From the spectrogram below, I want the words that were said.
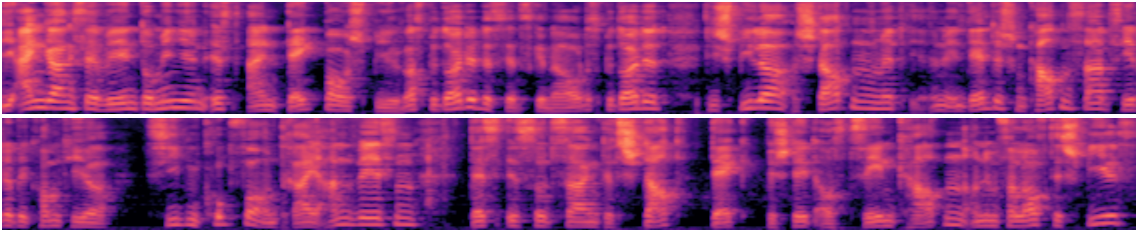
Wie eingangs erwähnt, Dominion ist ein Deckbauspiel. Was bedeutet das jetzt genau? Das bedeutet, die Spieler starten mit einem identischen Kartensatz. Jeder bekommt hier sieben Kupfer und drei Anwesen. Das ist sozusagen das Startdeck, besteht aus zehn Karten. Und im Verlauf des Spiels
